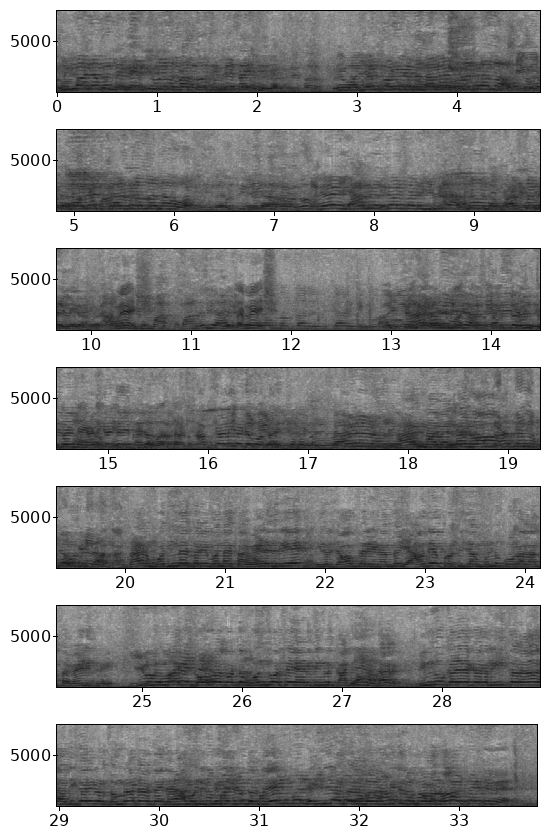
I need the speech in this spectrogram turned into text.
ನಿಮ್ಮ ಮನೆ ಮುಂದೆ ಇರ್ತೀವಲ್ಲ ಸತ್ತೋದ್ರು ಇಲ್ಲೇ ಸಾಯ್ತೀವಿ. ನೀವು ಏನ್ ಪರವಾಗಿಲ್ಲ ನಾವೇನ್ ಕಳ್ರಲ್ಲ? ನಾವೇನ್ ಕಳ್ರಲ್ಲ ನಾವು? ಏ ಯಾರು ಹೇಳ್ಬೇಡಿ ಇಲ್ಲ ಹಣ ನೀವು ಕಳ್ಸಲ್ಲ ಇಲ್ಲಿ. ರಮೇಶ್ ಬೇಡ ನಾವು- ಸರ್ ನಾವೆಲ್ಲಾನು ಸರ್ ಮೊದಲನೇ ಸರಿ ಬಂದಾಗ ತಾವು ಹೇಳಿದ್ರಿ ಇದ್ರ ಜವಾಬ್ದಾರಿ ನಂದು ಯಾವುದೇ ಪ್ರೊಸೀಜರ್ ಮುಂದಕ್ಕೆ ಹೋಗಲ್ಲ ಅಂತ ಹೇಳಿದ್ರಿ. ಗೌರವ ಕೊಟ್ಟು ಒಂದ್ ವರ್ಷ ಎರಡು ತಿಂಗಳು ಕಾದಿದ್ದೀವಿ ಸರ್. ಇನ್ನೂ ಕಳೆಯಕ್ಕಾಗಲ್ಲ. ಈ ತರ ಅಧಿಕಾರಿಗಳು ದೊಂಬರಾಟ ಆಡ್ತಾ ಇದ್ದಾರೆ.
